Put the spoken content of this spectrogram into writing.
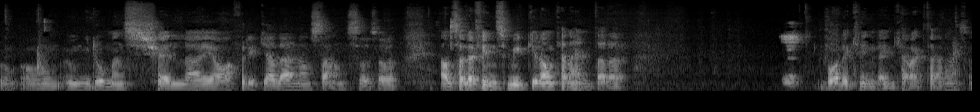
om- om ungdomens källa i Afrika där någonstans. Och så. Alltså det finns mycket de kan hämta där. både kring den karaktären. Så.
